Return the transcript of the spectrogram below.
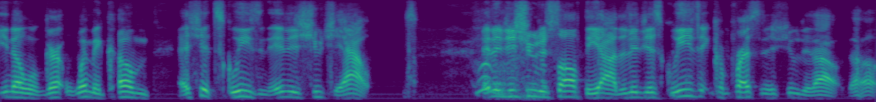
You know, girl, women come, that shit squeezing, it just shoots you out. and then just shoot a softy out, and then just squeeze it, compress it, and shoot it out. dog.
